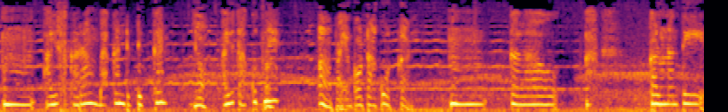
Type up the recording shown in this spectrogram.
Hmm, Ayu sekarang bahkan deg-degan. Loh, Ayu takut, Nek. apa yang kau takutkan? Hmm, kalau ah, kalau nanti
